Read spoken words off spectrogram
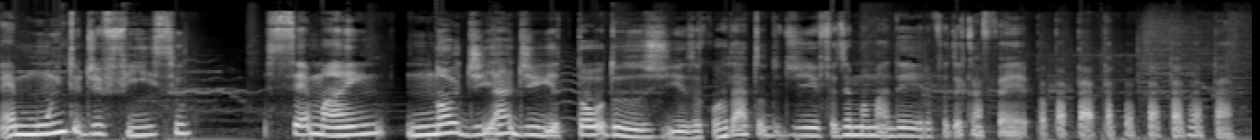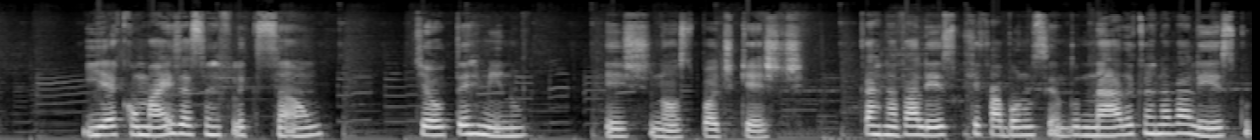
É muito difícil ser mãe no dia a dia, todos os dias. Acordar todo dia, fazer mamadeira, fazer café, papapá, papapá, papapá. E é com mais essa reflexão que eu termino este nosso podcast carnavalesco, que acabou não sendo nada carnavalesco.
